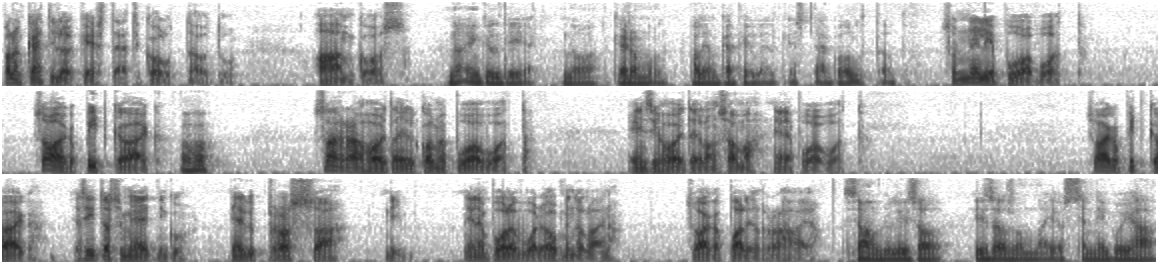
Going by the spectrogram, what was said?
Paljon kätilöä kestää, että se kouluttautuu AMKssa. No en kyllä tiedä. No, kerro mulle, paljon kätilöillä kestää kouluttautua. Se on neljä puoli vuotta. Se on aika pitkä aika. Oho, Sairaanhoitajilla kolme puoli vuotta. Ensihoitajilla on sama neljä puoli vuotta. Se on aika pitkä aika. Ja sitten jos sä mietit niin 40 prossaa, niin neljän puolen vuoden opintolaina. Se on aika paljon rahaa jo. se on kyllä iso, iso summa, jos se niinku ihan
